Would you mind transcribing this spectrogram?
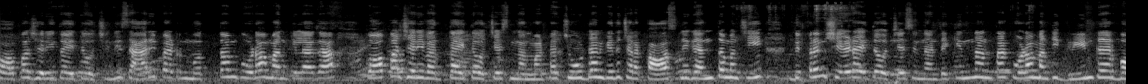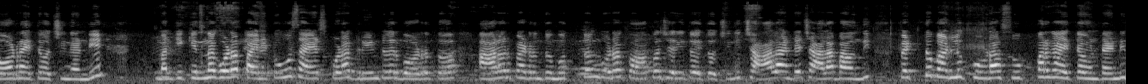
కాపర్ జరీతో అయితే వచ్చింది. శారీ ప్యాటర్న్ మొత్తం కూడా మనకి ఇలాగా కాపర్ జరీ వర్క్ అయితే వచ్చేసింది అనమాట చూడడానికి అయితే చాలా కాస్ట్లీగా ఎంత మంచి డిఫరెంట్ షేడ్ అయితే వచ్చేసిందంటే కిందంతా కింద అంతా కూడా మనకి గ్రీన్ కలర్ బార్డర్ అయితే వచ్చిందండి. మనకి కింద కూడా పైన టూ సైడ్స్ కూడా గ్రీన్ కలర్ బార్డర్తో ఆల్ ఓవర్ ప్యాటర్న్తో మొత్తం కూడా కాపర్ జరీతో అయితే వచ్చింది. చాలా అంటే చాలా బాగుంది. పెట్టుబడులు కూడా సూపర్గా అయితే ఉంటాయండి.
